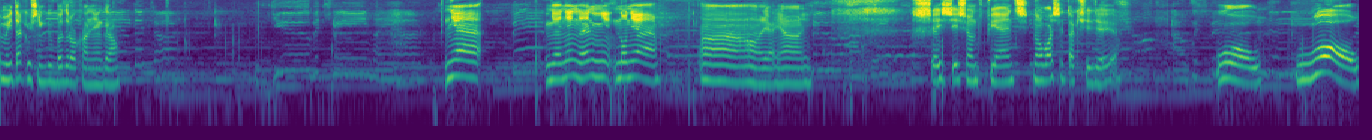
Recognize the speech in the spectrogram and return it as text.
Sumie i tak już nigdy w Bedrocka nie gra. Nie. Nie, nie, nie, nie no nie. Ajajaj. 65. No właśnie tak się dzieje. Wow. Wow.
